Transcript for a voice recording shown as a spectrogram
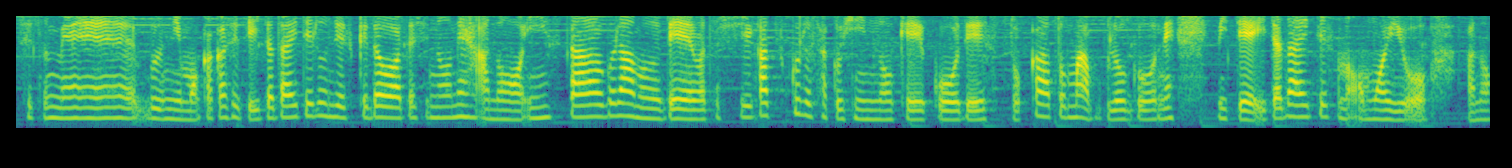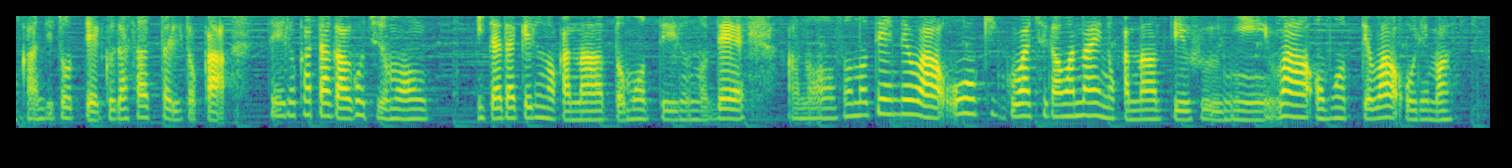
説明文にも書かせていただいてるんですけど私のねあのインスタグラムで私が作る作品の傾向ですとかあとまあブログをね見ていただいてその思いをあの感じ取ってくださったりとかしている方がご注文いただけるのかなと思っているのであのその点では大きくは違わないのかなっていうふうには思ってはおります。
